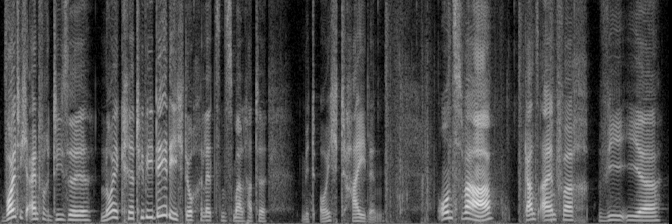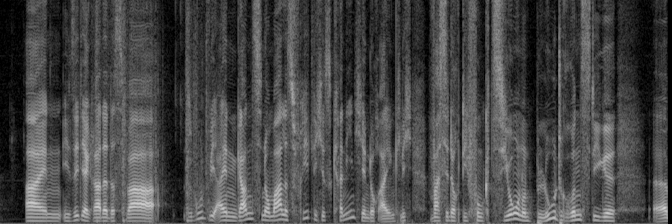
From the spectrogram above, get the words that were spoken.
wollte ich einfach diese neue kreative Idee, die ich doch letztens mal hatte, mit euch teilen. Und zwar ganz einfach, wie ihr ein, ihr seht ja gerade, das war so gut wie ein ganz normales, friedliches Kaninchen doch eigentlich, was jedoch die Funktion und blutrünstige äh,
